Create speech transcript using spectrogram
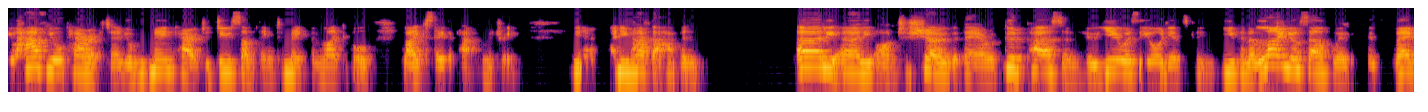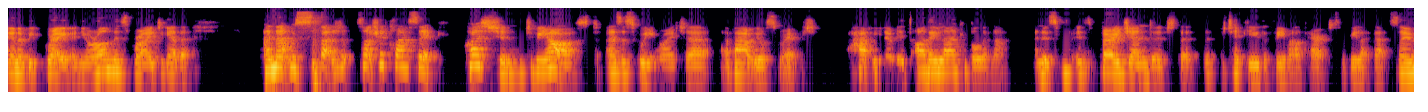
You have your character your main character do something to make them likable like save the cat from a tree you know and you have that happen early early on to show that they are a good person who you as the audience can you can align yourself with because they're going to be great and you're on this ride together. And that was such such a classic question to be asked as a screenwriter about your script how you know it, are they likable enough? And it's it's very gendered that, that particularly the female characters would be like that. So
